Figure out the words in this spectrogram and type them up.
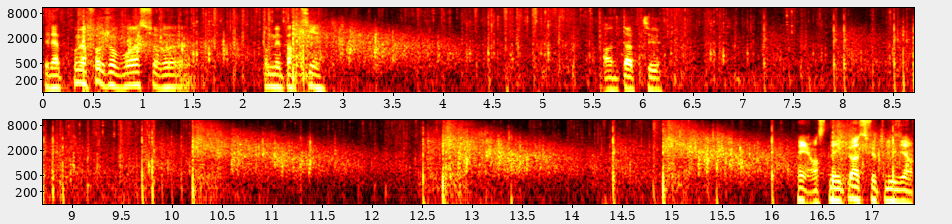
C'est la première fois que j'en vois un sur, euh, sur mes parties. On top 2. Et un sniper, ça fait plaisir.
